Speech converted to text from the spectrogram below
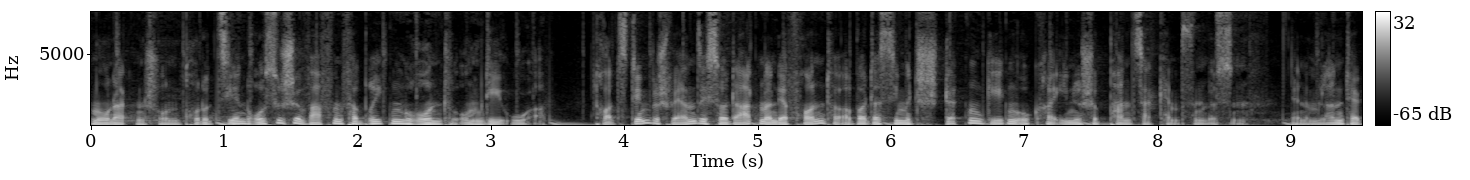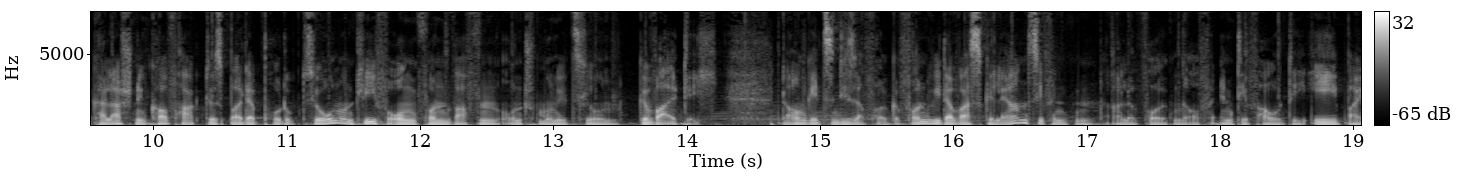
Monaten schon produzieren russische Waffenfabriken rund um die Uhr. Trotzdem beschweren sich Soldaten an der Front aber, dass sie mit Stöcken gegen ukrainische Panzer kämpfen müssen. Denn im Land der Kalaschnikow hakt es bei der Produktion und Lieferung von Waffen und Munition gewaltig. Darum geht es in dieser Folge von Wieder was gelernt. Sie finden alle Folgen auf ntv.de, bei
